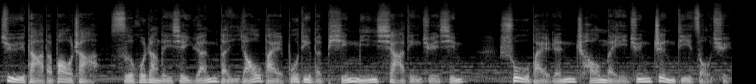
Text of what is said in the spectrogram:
巨大的爆炸似乎让那些原本摇摆不定的平民下定决心，数百人朝美军阵地走去。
